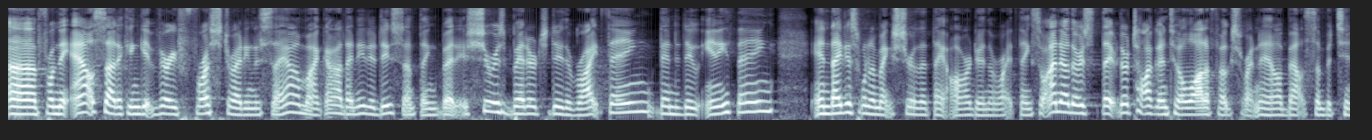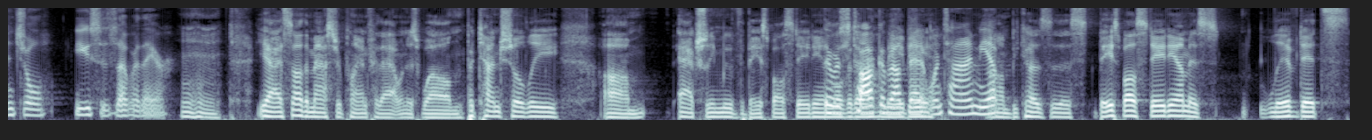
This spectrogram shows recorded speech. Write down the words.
uh, from the outside, it can get very frustrating to say, "Oh my God, they need to do something," but it sure is better to do the right thing than to do anything. And they just want to make sure that they are doing the right thing. So I know there's they're, they're talking to a lot of folks right now about some potential uses over there. hmm Yeah, I saw the master plan for that one as well. Potentially, um, actually move the baseball stadium. There was talk there, about that at one time. Yep. um, because this baseball stadium has lived its.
